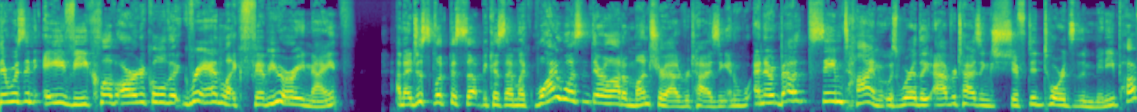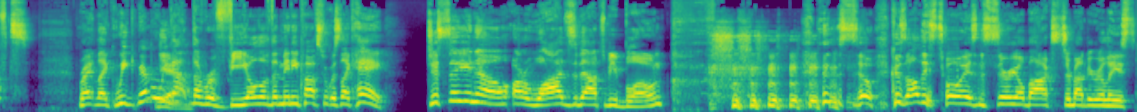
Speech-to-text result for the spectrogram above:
there was an AV Club article that ran like February 9th. And I just looked this up because I'm like, why wasn't there a lot of Muncher advertising? And, and about the same time, it was where the advertising shifted towards the mini puffs, right? Like, we remember we Yeah. got the reveal of the mini puffs. It was like, hey, just so you know, our wad's about to be blown. so, because all these toys and cereal boxes are about to be released.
